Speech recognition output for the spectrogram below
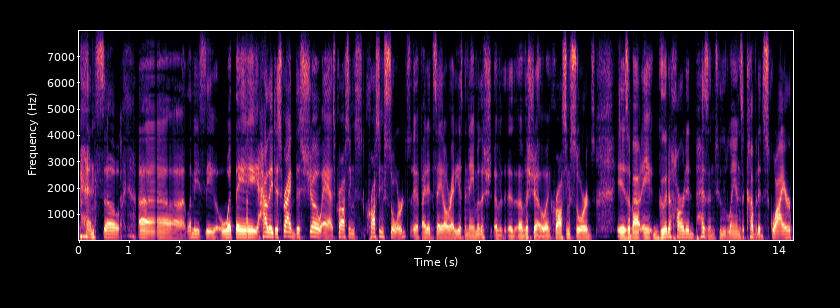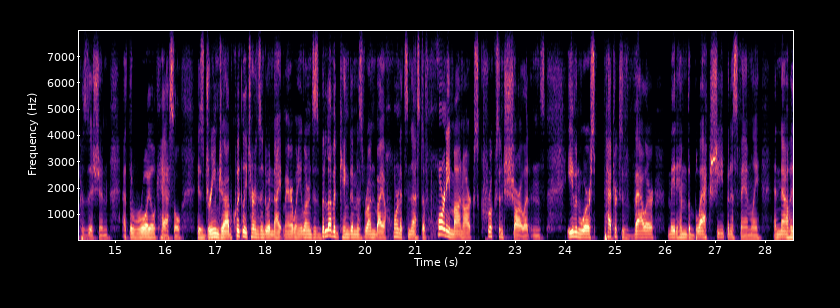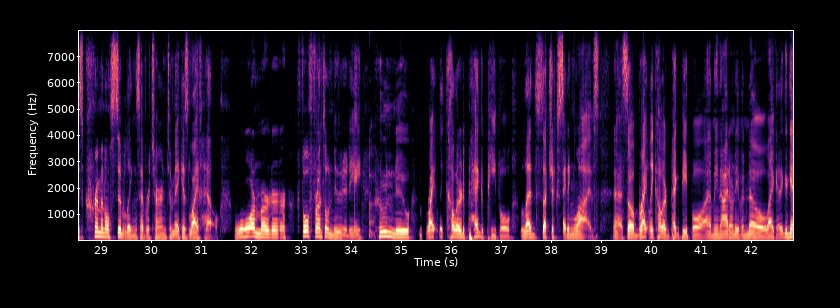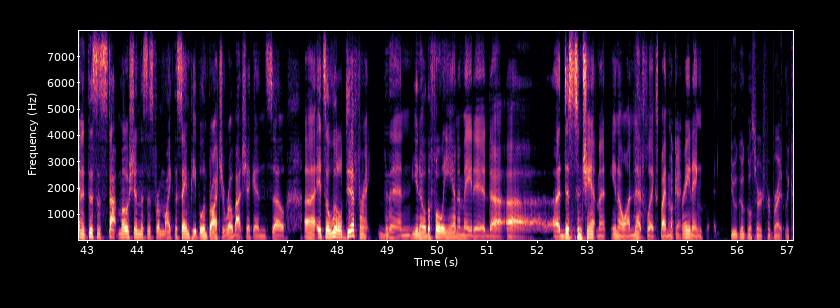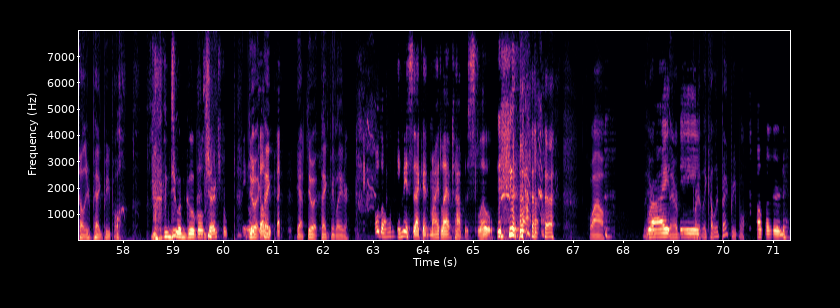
and so, uh, let me see what they how they describe this show as crossing crossing swords. If I didn't say it already, is the name of the sh- of, of the show. And crossing swords is about a good-hearted peasant who lands a coveted squire position at the royal castle. His dream job quickly turns into a nightmare when he learns his beloved kingdom is run by a hornet's nest of horny monarchs, crooks, and charlatans. Even worse, Patrick's valor made him the black sheep in his family, and now his criminal siblings have returned to make his life hell. War, murder, full frontal nudity. Who knew brightly colored peg people led such exciting lives? Uh, so, brightly colored peg people, I mean, I don't even know. Like, again, this is stop motion. This is from like the same people who brought you Robot Chicken. So, uh, it's a little different than, you know, the fully animated. Uh, uh, uh, Disenchantment, you know, on Netflix by Okay. Matt Groening. Do a Google search for brightly colored peg people. Do a Google search for Do it. colored Thank, peg- yeah, do it. Thank me later. Hold on, give me a second. My laptop is slow. wow. They're, Right, They're brightly colored peg people. colored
